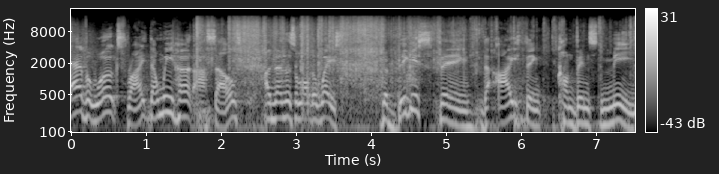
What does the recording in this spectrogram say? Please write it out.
ever works right. Then we hurt ourselves, and then there's a lot of waste. The biggest thing that I think convinced me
